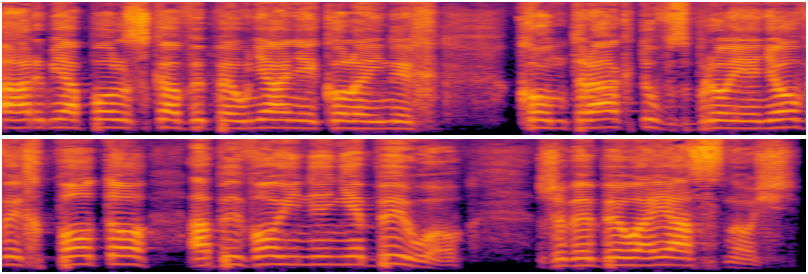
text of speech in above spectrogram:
armia polska, wypełnianie kolejnych kontraktów zbrojeniowych po to, aby wojny nie było, żeby była jasność.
